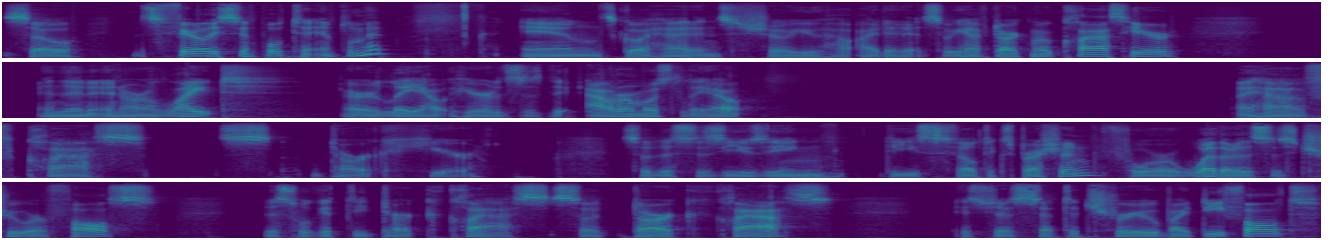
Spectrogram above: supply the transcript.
So it's fairly simple to implement. And let's go ahead and show you how I did it. So we have dark mode class here. And then in our light, or layout here, this is the outermost layout. I have class dark here. So this is using the svelte expression for whether this is true or false this will get the dark class. So dark class is just set to true by default.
